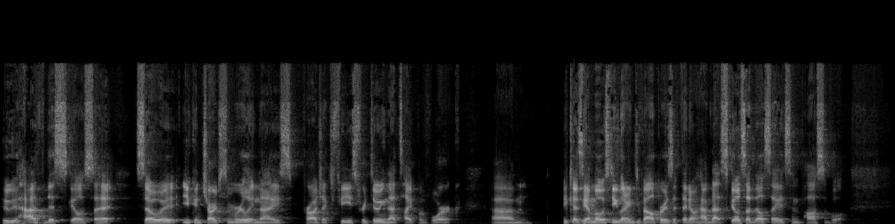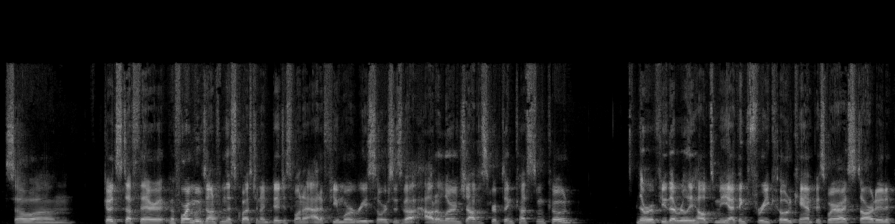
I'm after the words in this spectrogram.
who have this skill set. So it, you can charge some really nice project fees for doing that type of work. Um, because yeah, most e-learning developers, if they don't have that skill set, they'll say it's impossible. So um, good stuff there. Before I moved on from this question, I did just want to add a few more resources about how to learn JavaScript and custom code. There were a few that really helped me. I think Free Code Camp is where I started.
